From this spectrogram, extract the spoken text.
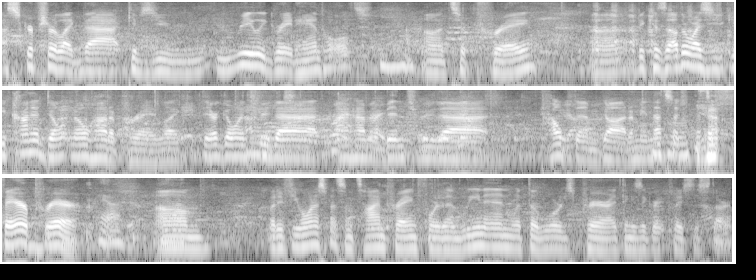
a scripture like that gives you really great handholds uh, to pray. Uh, because otherwise, you, you kind of don't know how to pray. Like they're going through that, I haven't been through that. Help them, God. I mean, that's a that's Yeah. a fair prayer. Yeah. Um, but if you want to spend some time praying for them, lean in with the Lord's prayer. I think is a great place to start.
